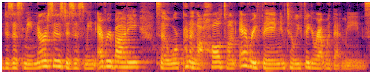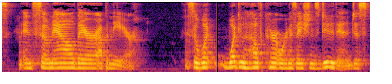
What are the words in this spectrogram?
Does this mean nurses? Does this mean everybody? So we're putting a halt on everything until we figure out what that means. And so now they're up in the air. So what what do healthcare organizations do then? Just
